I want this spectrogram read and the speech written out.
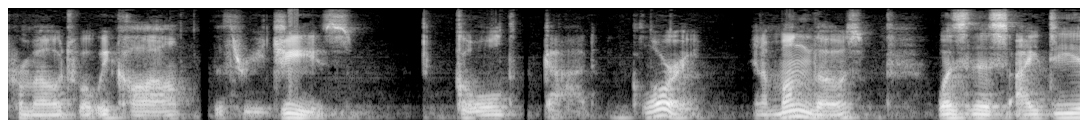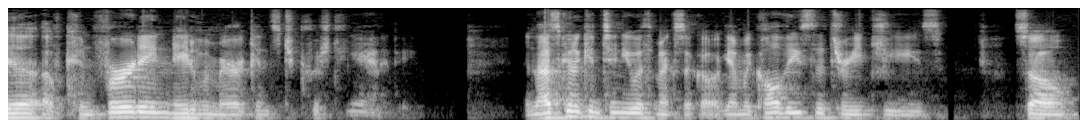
promote what we call the three G's gold, God, and glory. And among those was this idea of converting Native Americans to Christianity. And that's going to continue with Mexico. Again, we call these the three G's. So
